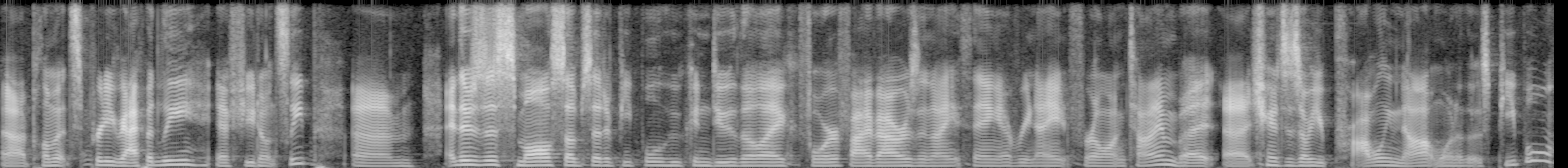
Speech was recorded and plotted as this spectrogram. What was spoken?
uh, plummets pretty rapidly if you don't sleep. Um, and there's a small subset of people who can do the like four or five hours a night thing every night for a long time, but uh, chances are you're probably not one of those people.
